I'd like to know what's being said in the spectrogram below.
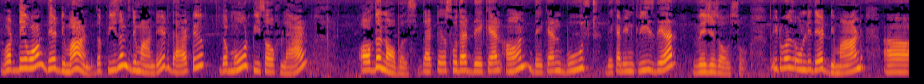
what they want, they demand. The peasants demanded that the more piece of land of the nobles that uh, so that they can earn they can boost they can increase their wages also it was only their demand uh,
